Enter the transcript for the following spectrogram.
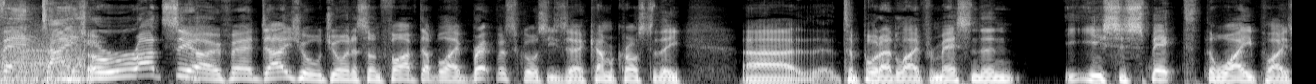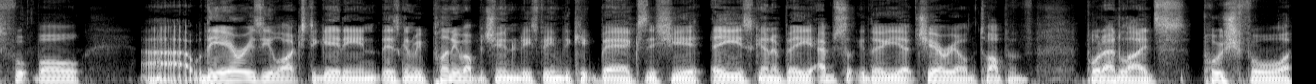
Fantasia. Orazio Fantasia will join us on 5AA Breakfast. Of course, he's uh, come across to the uh, to Port Adelaide from Essendon. You suspect the way he plays football, uh, the areas he likes to get in, there's going to be plenty of opportunities for him to kick bags this year. He is going to be absolutely the uh, cherry on top of Port Adelaide's push for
